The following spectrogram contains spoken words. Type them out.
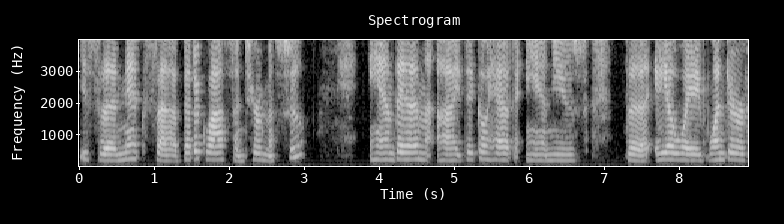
use the NYX uh, Butter Gloss and Tiramisu. And then I did go ahead and use the AOA Wonder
